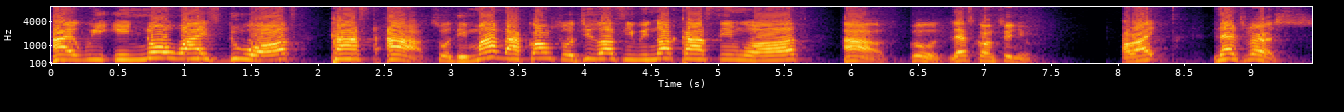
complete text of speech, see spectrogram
I will in no wise do what? Cast out. So the man that comes to Jesus, he will not cast him what? Out. Good. Let's continue. All right. Next verse.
